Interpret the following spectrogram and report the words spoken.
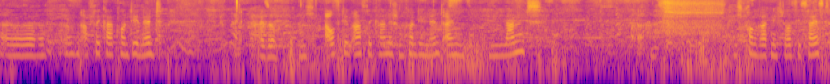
äh, ein Afrika-Kontinent, also nicht auf dem afrikanischen Kontinent, ein Land, äh, ich komme gerade nicht drauf, wie es heißt,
